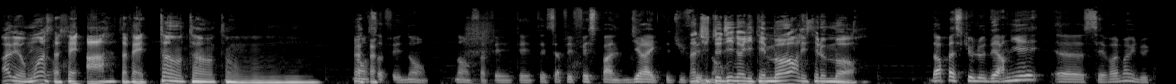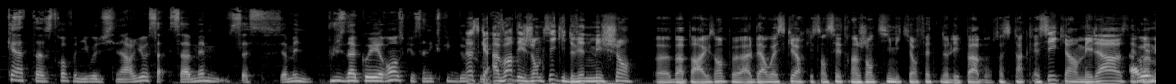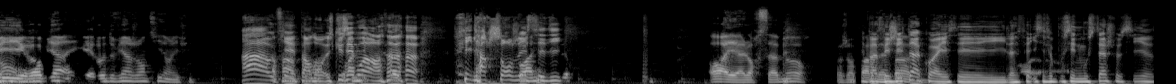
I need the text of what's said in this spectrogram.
Ah, mais au moins, ça fait Ah, ça fait tin, tin, tin. Non ça fait non, non ça fait t'es- ça fait facepalm direct et tu fais Non, tu te non. dis, non, il était mort, laissez-le mort. Non, parce que le dernier, euh, c'est vraiment une catastrophe au niveau du scénario. Ça, ça, a même, ça, ça amène plus d'incohérence que ça n'explique de Parce qu'avoir des gentils qui deviennent méchants, euh, bah, par exemple, Albert Wesker qui est censé être un gentil mais qui en fait ne l'est pas, bon, ça c'est un classique, hein, mais là, c'est Ah oui, vraiment. mais il, revient, il redevient gentil dans les films. Ah, ok, Enfin, pardon, excusez-moi. il a rechangé, c'est dit. Oh, et alors sa mort. Enfin, C'est pas Vegeta, mais- quoi, il, a fait, il s'est fait pousser une moustache aussi, euh,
